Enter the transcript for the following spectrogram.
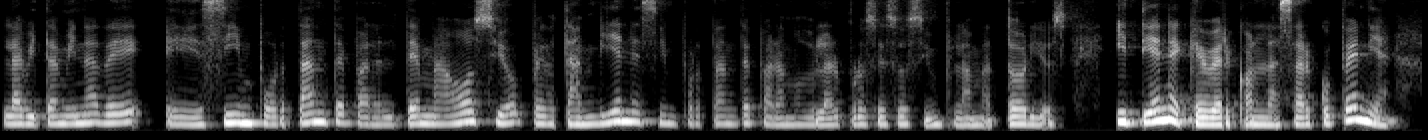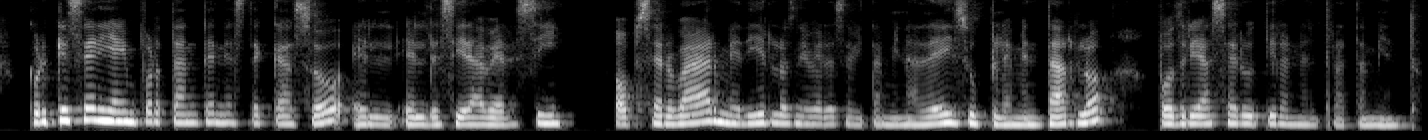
La vitamina D es importante para el tema óseo, pero también es importante para modular procesos inflamatorios y tiene que ver con la sarcopenia. ¿Por qué sería importante en este caso el, decir, a ver, sí, observar, medir los niveles de vitamina D y suplementarlo podría ser útil en el tratamiento?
